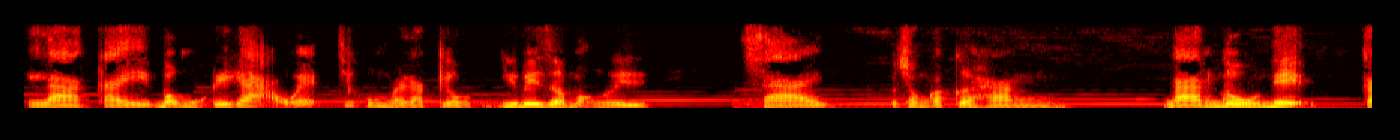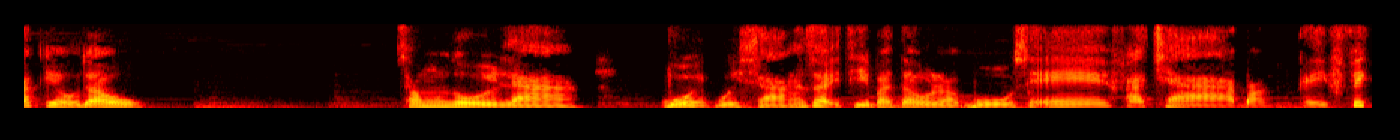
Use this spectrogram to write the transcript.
là cái bông của cây gạo ấy, chứ không phải là kiểu như bây giờ mọi người xài ở trong các cửa hàng bán đồ nệm các kiểu đâu. Xong rồi là buổi buổi sáng dậy thì bắt đầu là bố sẽ pha trà bằng cái phích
